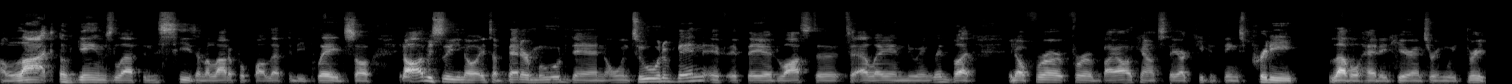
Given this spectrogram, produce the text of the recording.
a lot of games left in the season, a lot of football left to be played. So, you know, obviously, you know, it's a better mood than 0-2 would have been if, if they had lost to, to LA and New England. But, you know, for for by all accounts, they are keeping things pretty level headed here entering week three.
